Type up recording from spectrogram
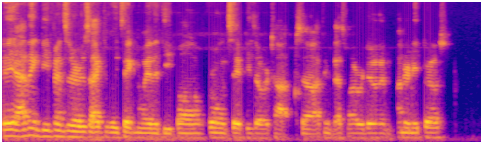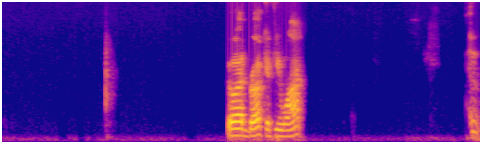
Yeah, I think defenses are actively taking away the deep ball, rolling safeties over top. So I think that's why we're doing underneath throws. Go ahead, Brooke, if you want. Um,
